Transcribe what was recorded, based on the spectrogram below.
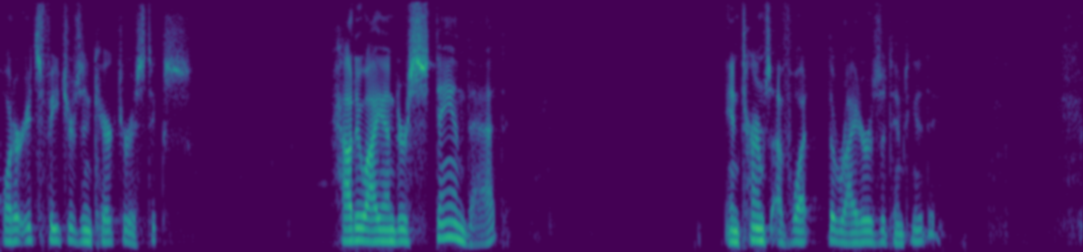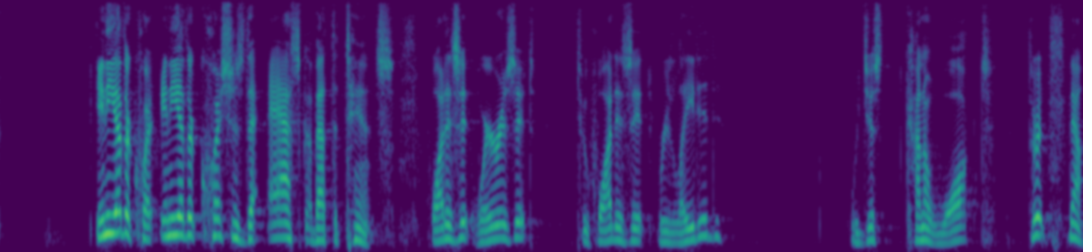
What are its features and characteristics? How do I understand that in terms of what the writer is attempting to do? Any other, que- any other questions to ask about the tense? What is it? Where is it? To what is it related? We just kind of walked through it. Now,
